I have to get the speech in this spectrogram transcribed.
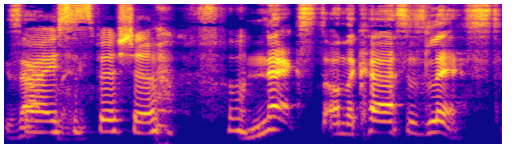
Exactly. Very suspicious. Next on the curses list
